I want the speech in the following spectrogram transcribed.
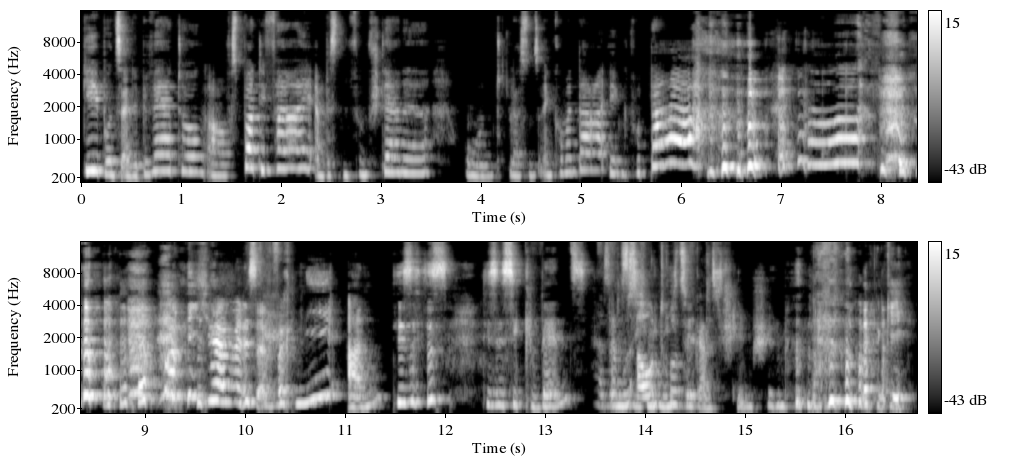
Gib uns eine Bewertung auf Spotify, am besten 5 Sterne und lass uns einen Kommentar irgendwo da. ich höre mir das einfach nie an, dieses, diese Sequenz. Also da das muss ich mich Outro nicht so ganz schlimm schämen. okay.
